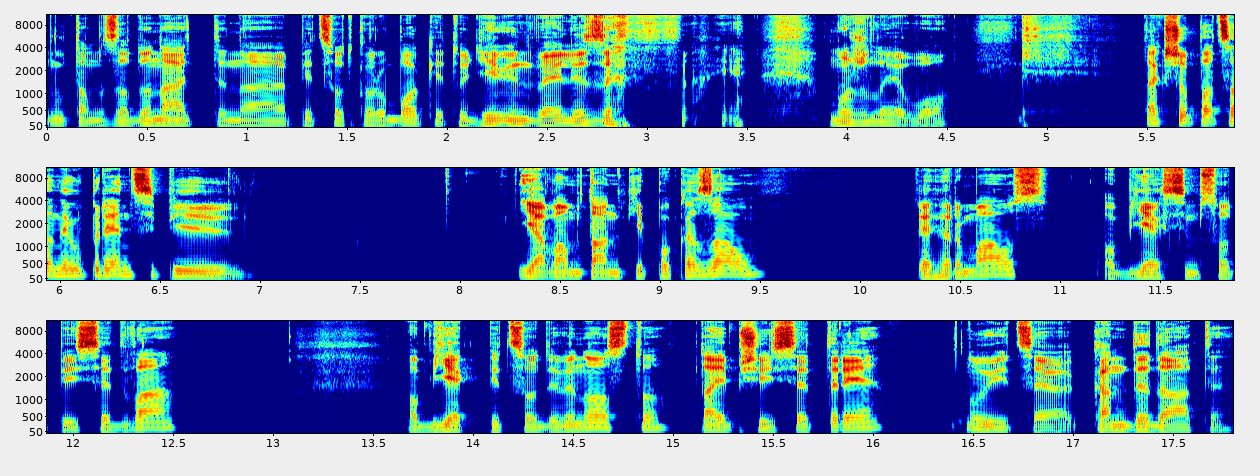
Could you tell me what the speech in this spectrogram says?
Ну, там задонатьте на 500 коробок, і тоді він вилізе. Можливо. Так що, пацани, в принципі, я вам танки показав. Тигр Маус, об'єкт 752, об'єкт 590, Type 63. Ну і це кандидати.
